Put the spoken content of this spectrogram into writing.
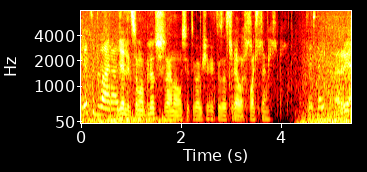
бьется два раза. Я лицом об лед шранулся, ты вообще как-то застряла в хвосте. Стой. Раз.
